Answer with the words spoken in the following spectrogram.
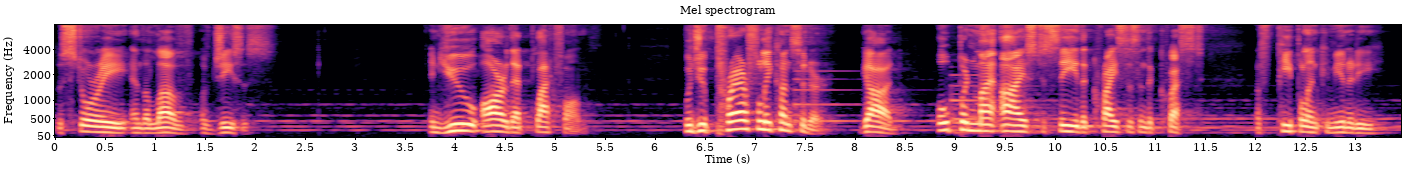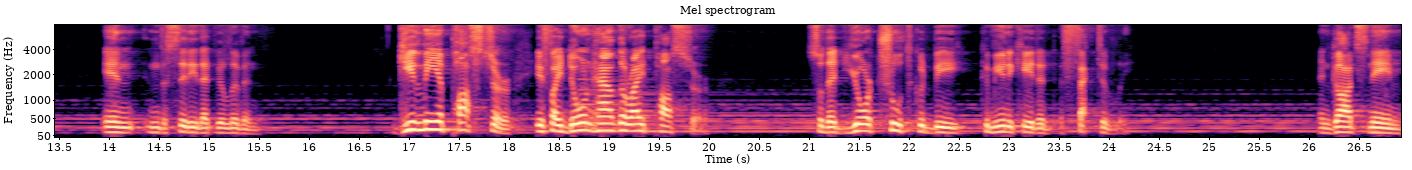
the story and the love of Jesus. And you are that platform. Would you prayerfully consider, God, open my eyes to see the crisis and the quest of people and community in, in the city that we live in? Give me a posture if I don't have the right posture so that your truth could be communicated effectively. And God's name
